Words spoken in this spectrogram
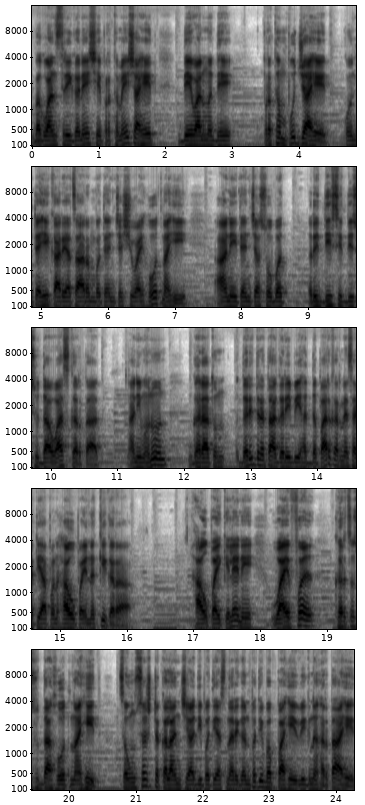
भगवान श्री गणेश हे प्रथमेश आहेत. देवांमध्ये प्रथम पूज्य आहेत. कोणत्याही कार्याचा आरंभ त्यांच्याशिवाय होत नाही आणि त्यांच्यासोबत रिद्धिसिद्धीसुद्धा वास करतात. आणि म्हणून घरातून दरिद्रता गरिबी हद्दपार करण्यासाठी आपण हा उपाय नक्की करा. हा उपाय केल्याने वायफळ खर्चसुद्धा होत नाहीत. चौसष्ट कलांचे अधिपती असणारे गणपती बाप्पा हे विघ्नहर्ता आहेत.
